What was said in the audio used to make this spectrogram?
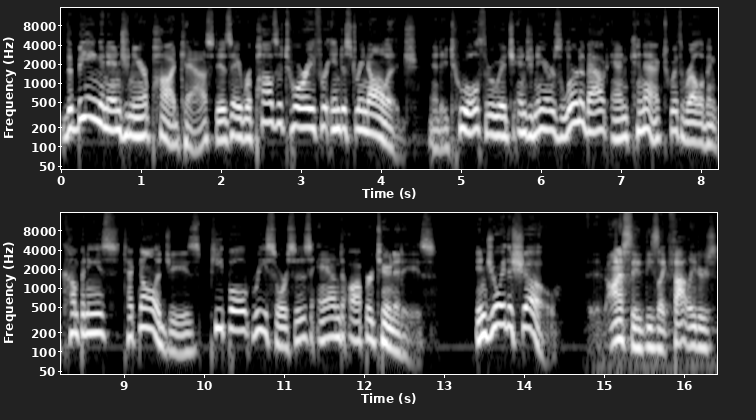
The Being an Engineer podcast is a repository for industry knowledge and a tool through which engineers learn about and connect with relevant companies, technologies, people, resources, and opportunities. Enjoy the show. honestly, these like thought leaders,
